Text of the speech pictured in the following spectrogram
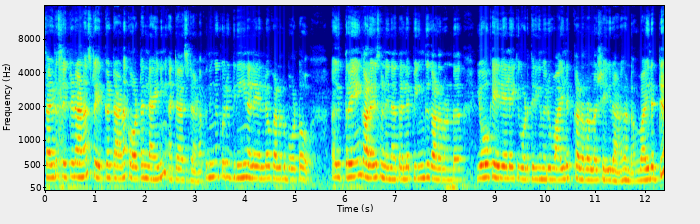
സൈഡ് സ്ലിറ്റഡ് ആണ് സ്ട്രേറ്റ് കട്ട് ആണ് കോട്ടൺ ലൈനിങ് അറ്റാച്ച്ഡ് ആണ്. അപ്പം നിങ്ങൾക്ക് ഒരു ഗ്രീൻ അല്ലെ യെല്ലോ കളർ ബോട്ടോ ഇത്രയും കളേഴ്സ് ഉണ്ട് ഇതിനകത്ത്. അല്ലെ പിങ്ക് ഉണ്ട്. യോക്ക് ഏരിയയിലേക്ക് കൊടുത്തിരിക്കുന്ന ഒരു വയലറ്റ് കളറുള്ള ഷെയ്ഡാണ് കണ്ടോ? വയലറ്റ്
